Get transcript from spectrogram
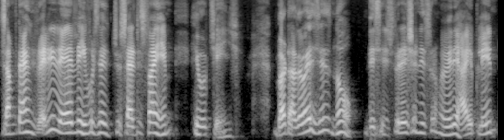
Sometimes, very rarely, he would say to satisfy him, he would change. But otherwise, he says, no, this inspiration is from a very high plane,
